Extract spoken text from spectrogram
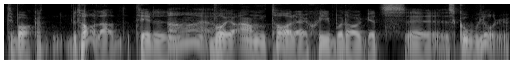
tillbaka betalad till Ah, ja. vad jag antar är skivbolagets eh, skolor.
